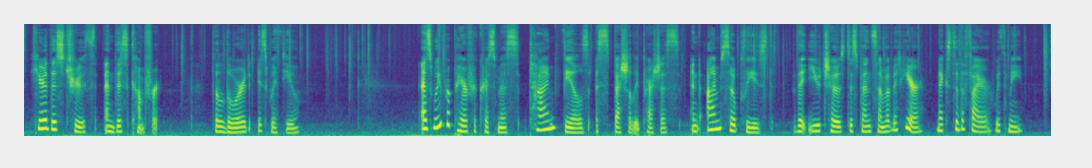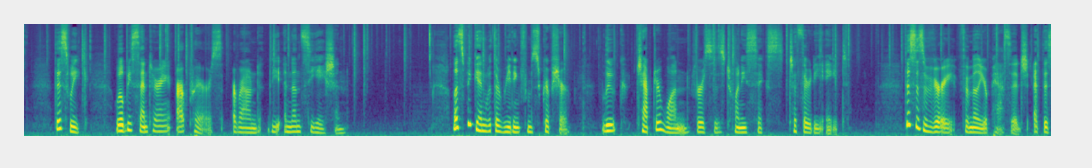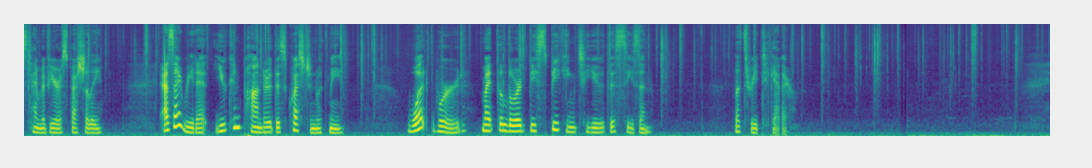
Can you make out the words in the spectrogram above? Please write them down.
hear this truth and this comfort. The Lord is with you. As we prepare for Christmas, time feels especially precious, and I'm so pleased that you chose to spend some of it here, next to the fire, with me. This week, we'll be centering our prayers around the Annunciation. Let's begin with a reading from Scripture, Luke chapter 1, verses 26 to 38. This is a very familiar passage at this time of year, especially. As I read it, you can ponder this question with me What word might the Lord be speaking to you this season? Let's read together.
